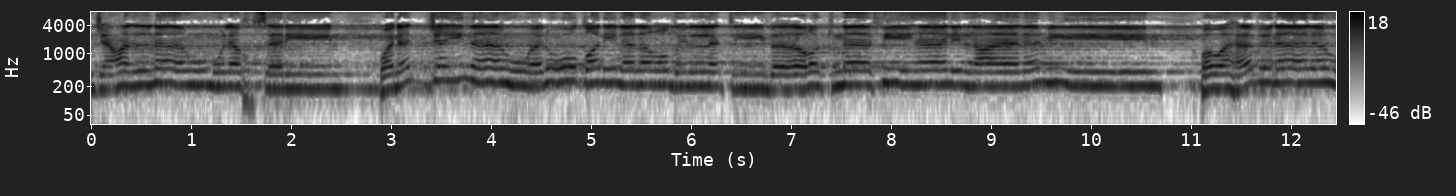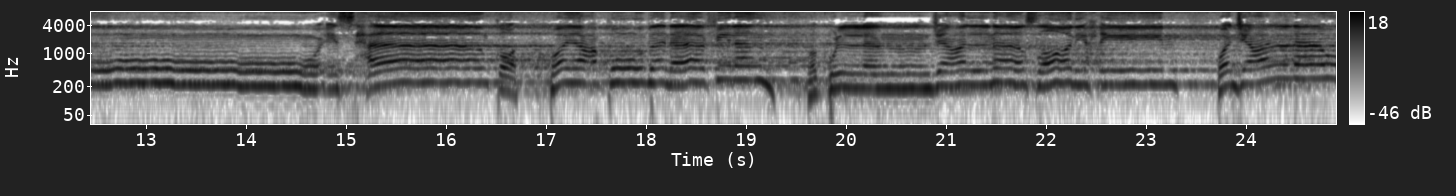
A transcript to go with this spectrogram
فجعلناهم الأخسرين ونجيناه ولوطا إلى الأرض التي باركنا فيها للعالمين ووهبنا له إسحاق ويعقوب نافلة وكلا جعلنا صالحين وجعلناهم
